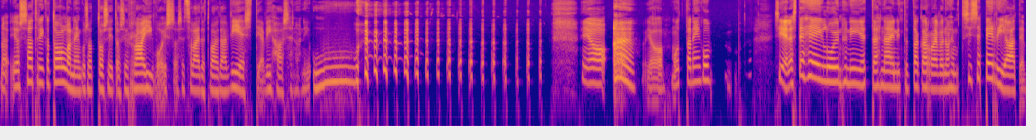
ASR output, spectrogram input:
No jos sä oot Riika tollanen, kun sä oot tosi tosi raivoissa, että sä laitat vaan jotain viestiä vihasena, niin uuu. joo, joo, mutta niin kuin siellä sitten heiluin niin, että näin niitä takaraivojen ohi, mutta siis se periaate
